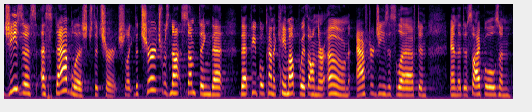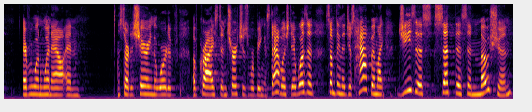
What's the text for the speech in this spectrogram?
Jesus established the church. Like the church was not something that that people kind of came up with on their own after Jesus left and and the disciples and everyone went out and started sharing the word of, of Christ and churches were being established. It wasn't something that just happened. Like Jesus set this in motion.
